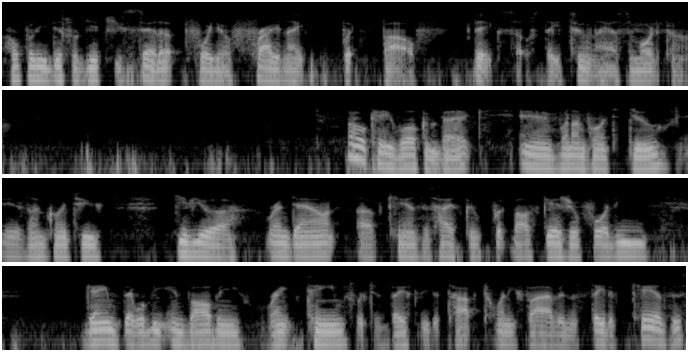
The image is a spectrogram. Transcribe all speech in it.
hopefully this will get you set up for your Friday night football fix. So stay tuned. I have some more to come. Okay, welcome back. And what I'm going to do is I'm going to give you a rundown of Kansas high school football schedule for the games that will be involving ranked teams, which is basically the top 25 in the state of Kansas.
